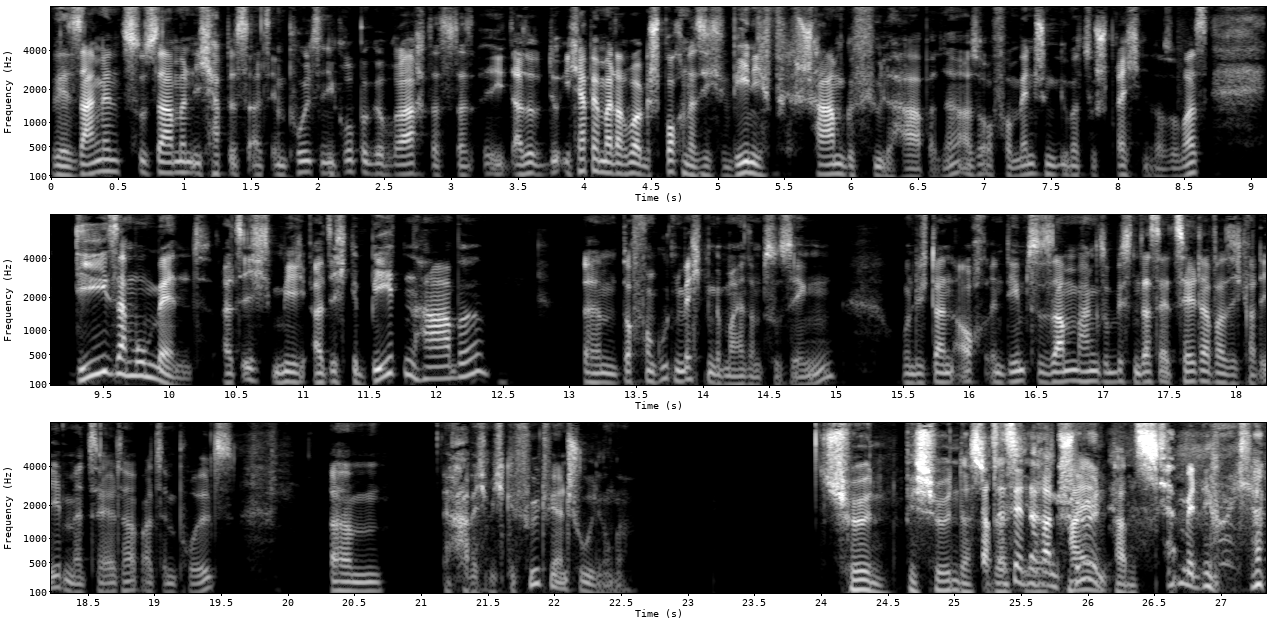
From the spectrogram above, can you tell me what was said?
Wir sangen zusammen. Ich habe es als Impuls in die Gruppe gebracht. Dass, dass, also ich habe ja mal darüber gesprochen, dass ich wenig Schamgefühl habe, ne? also auch von Menschen gegenüber zu sprechen oder sowas. Dieser Moment, als ich mich, als ich gebeten habe, ähm, doch von guten Mächten gemeinsam zu singen und ich dann auch in dem Zusammenhang so ein bisschen das erzählt habe, was ich gerade eben erzählt habe als Impuls, ähm, habe ich mich gefühlt wie ein Schuljunge. Schön, wie schön, dass das du das ist ja daran schön. kannst. Ich habe mir, ich hab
